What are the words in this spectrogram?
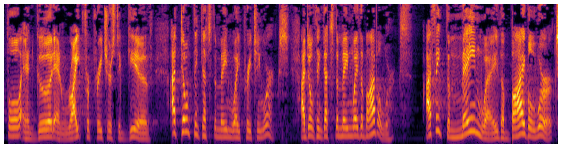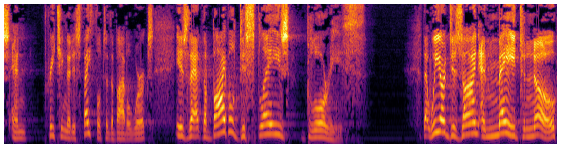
helpful and good and right for preachers to give, I don't think that's the main way preaching works. I don't think that's the main way the Bible works. I think the main way the Bible works and preaching that is faithful to the Bible works is that the Bible displays glories. That we are designed and made to know,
